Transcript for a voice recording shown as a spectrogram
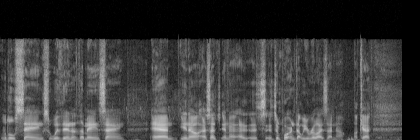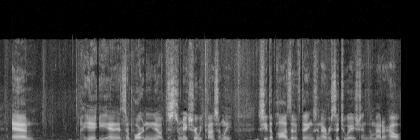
little sayings within the main saying and you know essentially and it's it's important that we realize that now okay and and it's important you know just to make sure we constantly see the positive things in every situation no matter how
